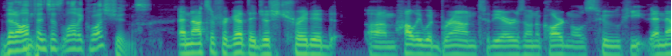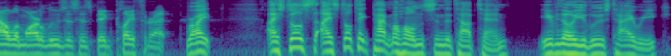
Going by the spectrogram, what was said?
That offense has a lot of questions. And not to forget, they just traded um, Hollywood Brown to the Arizona Cardinals, who he and now Lamar loses his big play threat. Right. I still I still take Pat Mahomes in the top ten, even though you lose Tyreek.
